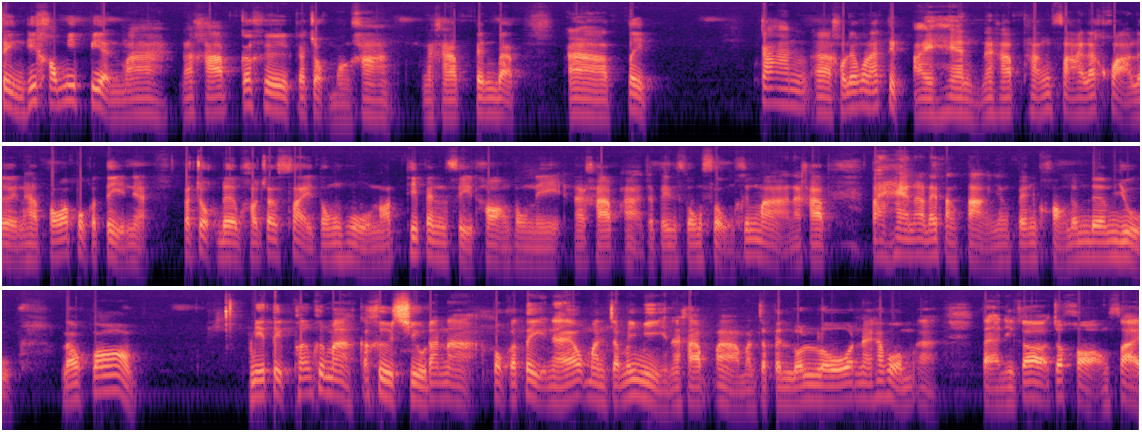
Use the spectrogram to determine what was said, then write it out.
สิ่งที่เขามีเปลี่ยนมานะครับ ก็คือกระจกมองข้างนะครับ เป็นแบบติดก้านเขาเรียกว่าอะไรติดปลายแฮนด์นะครับ ทั้งซ้ายและขวาเลยนะครับ เพราะว่าปกติเนี่ยกระจกเดิมเขาจะใส่ตรงหูน็อตที่เป็นสีทองตรงนี้นะครับ อาจจะเป็นทรงสูงขึ้นมานะครับ แต่แฮนด์อะไรต่างๆ ยังเป็นของเดิมๆอยู่ แล้วก็ มีติดเพิ่มขึ้นมาก็คือชิลด้านหน้าปกติแล้วมันจะไม่มีนะครับอ่ามันจะเป็นล้นๆนะครับผมอ่าแต่อันนี้ก็เจ้าของใส่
